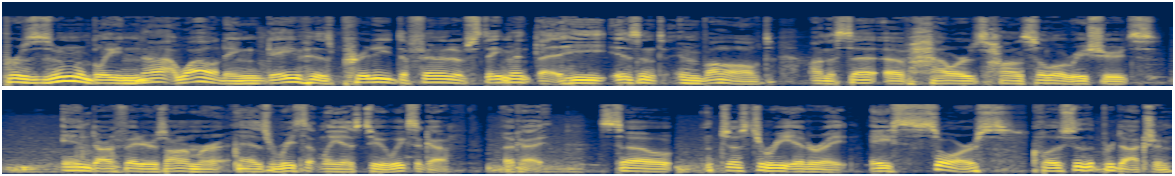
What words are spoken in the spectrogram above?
presumably not Wilding, gave his pretty definitive statement that he isn't involved on the set of Howard's Han Solo reshoots in Darth Vader's armor as recently as two weeks ago. Okay, so just to reiterate, a source close to the production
